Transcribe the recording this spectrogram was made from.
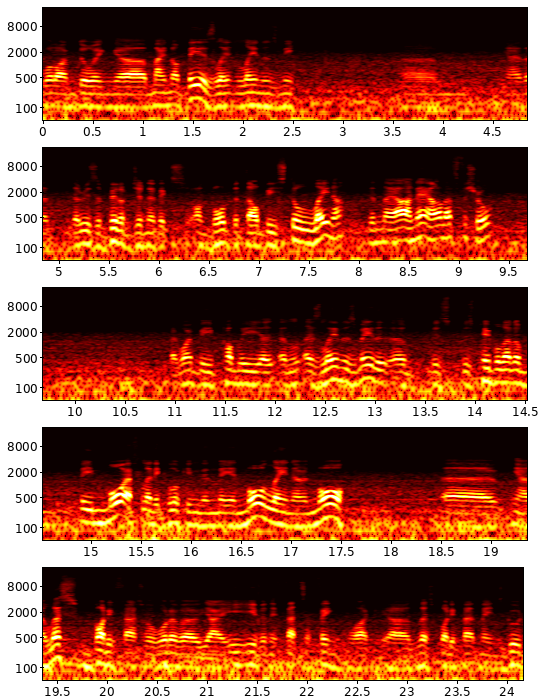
what I'm doing, uh, may not be as lean, lean as me. Um, you know, that there is a bit of genetics on board, but they'll be still leaner than they are now. That's for sure. They won't be probably uh, as lean as me. Uh, there's, there's people that'll be more athletic looking than me and more leaner and more, uh, you know, less body fat or whatever. You know, even if that's a thing, like uh, less body fat means good.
